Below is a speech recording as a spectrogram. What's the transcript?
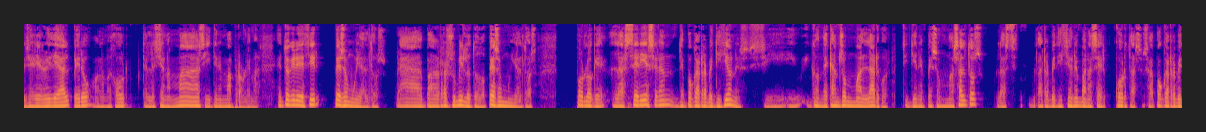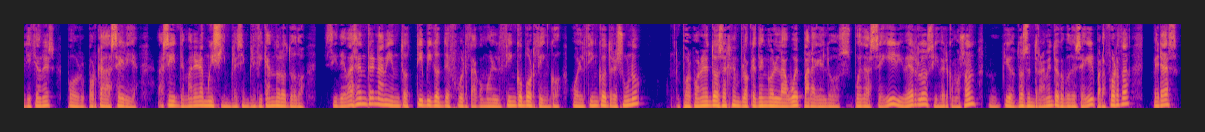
que sería lo ideal, pero a lo mejor te lesionan más y tienen más problemas. Esto quiere decir pesos muy altos. Ah, para resumirlo todo, pesos muy altos. Por lo que las series serán de pocas repeticiones y con descansos más largos. Si tienes pesos más altos, las, las, repeticiones van a ser cortas, o sea, pocas repeticiones por, por cada serie. Así, de manera muy simple, simplificándolo todo. Si te vas a entrenamientos típicos de fuerza como el 5x5 o el 5-3-1, por poner dos ejemplos que tengo en la web para que los puedas seguir y verlos y ver cómo son, tío, dos entrenamientos que puedes seguir para fuerza, verás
